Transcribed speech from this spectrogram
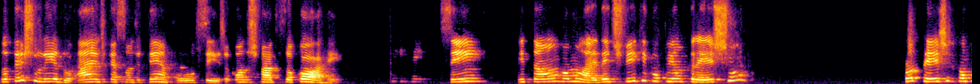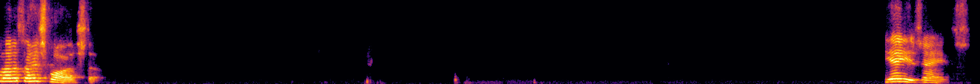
No texto lido, há indicação de tempo, ou seja, quando os fatos ocorrem? Sim. Então, vamos lá. Identifique e copie um trecho do texto que comprova a sua resposta. E aí, gente?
